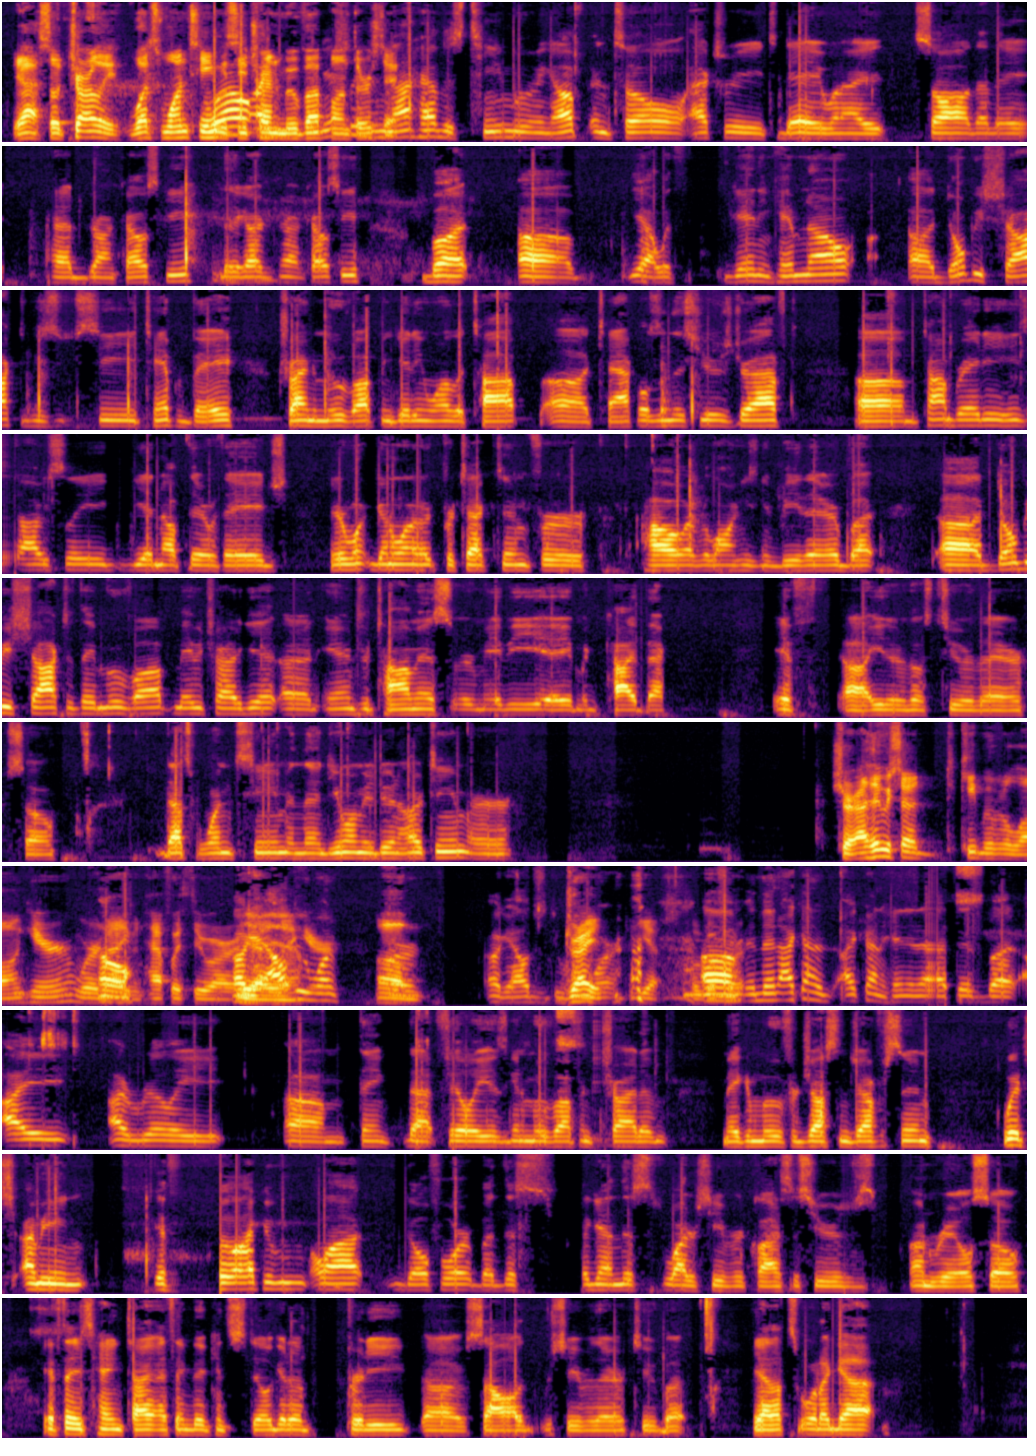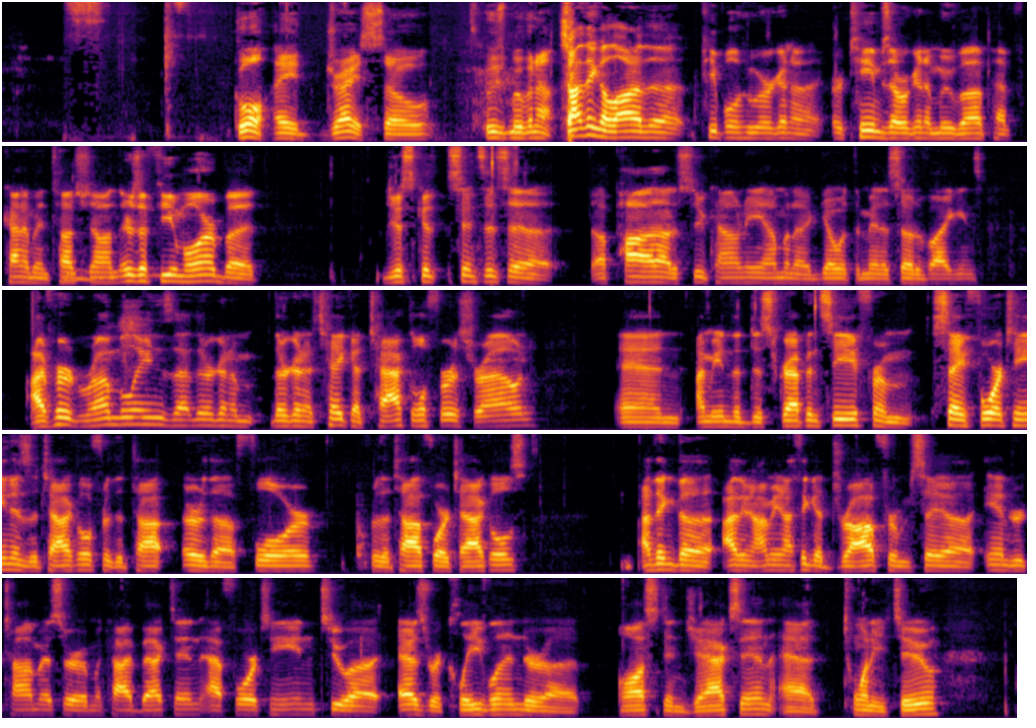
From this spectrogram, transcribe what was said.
Yeah. So, Charlie, what's one team you see trying to move up on initially Thursday? Did not have this team moving up until actually today when I saw that they had Gronkowski. They got Gronkowski, but uh, yeah, with gaining him now, uh, don't be shocked if you see Tampa Bay trying to move up and getting one of the top uh, tackles in this year's draft. Um, Tom Brady, he's obviously getting up there with age. you're going to want to protect him for however long he's going to be there. But uh, don't be shocked if they move up. Maybe try to get an Andrew Thomas or maybe a Mekhi Beck if uh, either of those two are there. So that's one team. And then do you want me to do another team or? Sure. I think we should keep moving along here. We're Oh. not even halfway through our. Okay, Yeah, I'll do one. Um, Okay, I'll just do Dre, one more. yeah, we'll Um, and then I kind of I kind of hinted at this, but I I really um, think that Philly is going to move up and try to make a move for Justin Jefferson. Which I mean, if you like him a lot, go for it. But this again, this wide receiver class this year is unreal. So if they hang tight, I think they can still get a pretty uh, solid receiver there too. But yeah, that's what I got. Cool. Hey, Dre. So who's moving up? So I think a lot of the people who are gonna or teams that were gonna move up have kind of been touched on. There's a few more, but just 'cause- since it's a a pod out of Sioux County, I'm gonna go with the Minnesota Vikings. I've heard rumblings that they're gonna they're gonna take a tackle first round, and I mean the discrepancy from say 14 is a tackle for the top or the floor for the top four tackles. I think the I mean I mean I think a drop from say a Andrew Thomas or a Mekhi Becton at 14 to a Ezra Cleveland or a Austin Jackson at 22.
